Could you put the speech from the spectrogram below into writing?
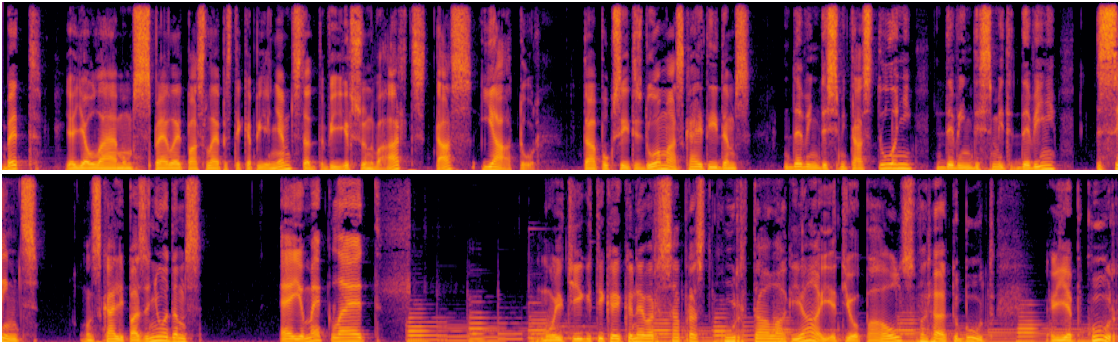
Bet, ja jau lēmums spēlēt paslēpes tika pieņemts, tad vīrs un vārds tas jātur. Tā puksītis domā, skaitīdams 98, 99, 100 un skaļi paziņodams: Eju meklēt! Muļķīgi tikai, ka nevar saprast, kur tālāk jāiet, jo Pauls varētu būt jebkur.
